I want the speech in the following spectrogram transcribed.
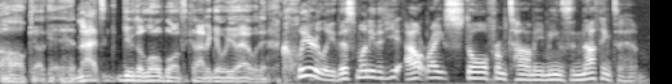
Oh, okay, okay. Not to give the low ball to kind of get where you're at with it. Clearly, this money that he outright stole from Tommy means nothing to him.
